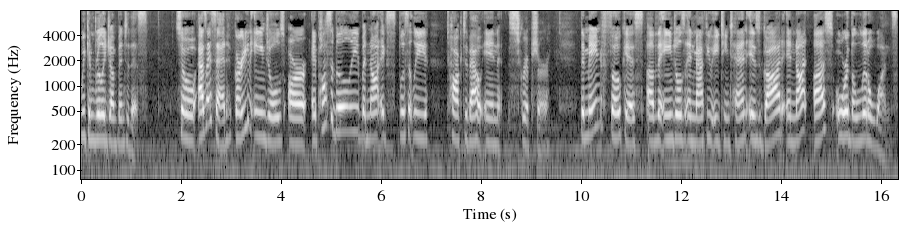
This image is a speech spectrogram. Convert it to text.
we can really jump into this. So, as I said, guardian angels are a possibility but not explicitly talked about in scripture. The main focus of the angels in Matthew 18:10 is God and not us or the little ones.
